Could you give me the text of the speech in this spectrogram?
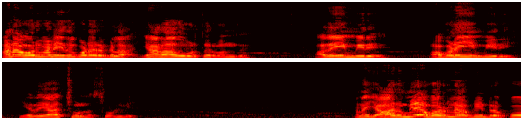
ஆனால் ஒருவேளை இது கூட இருக்கலாம். யாராவது ஒருத்தர் வந்து அதையும் மீறி அவனையும் மீறி எதையாச்சும் ஒன்று சொல்லி. ஆனால் யாருமே வரல அப்படின்றப்போ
